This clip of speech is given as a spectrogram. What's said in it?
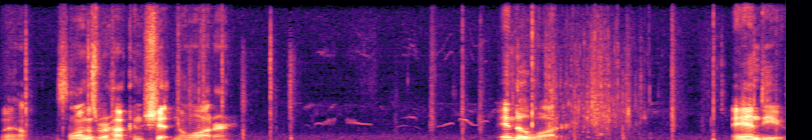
Well, as long as we're hucking shit in the water. Into the water. And you.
